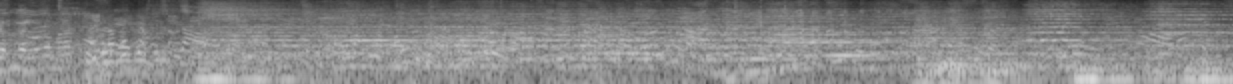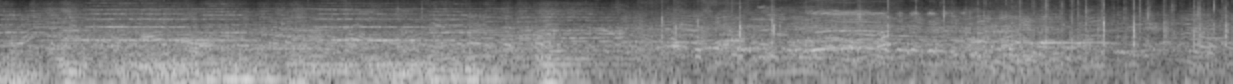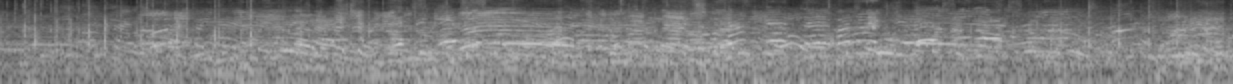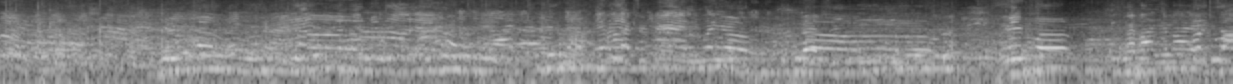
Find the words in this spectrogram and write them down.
กัเป็นแล้วก็มากกว่ ti bẹ́ẹ̀ ni wọ́n yóò bẹ̀rù ipò ojú wa.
